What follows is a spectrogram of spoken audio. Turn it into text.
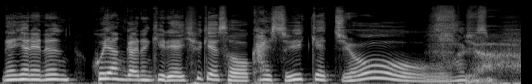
내년에는 고향 가는 길에 휴게소 갈 수 있겠죠. 하셨습니다.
